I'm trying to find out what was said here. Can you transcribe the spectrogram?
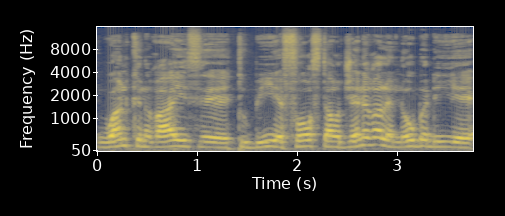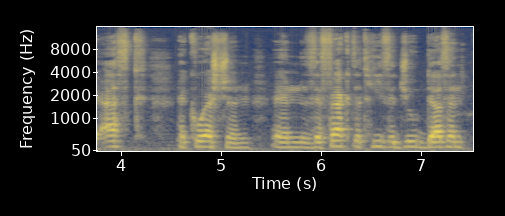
one can rise to be a four-star general, and nobody asks a question. And the fact that he's a Jew doesn't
